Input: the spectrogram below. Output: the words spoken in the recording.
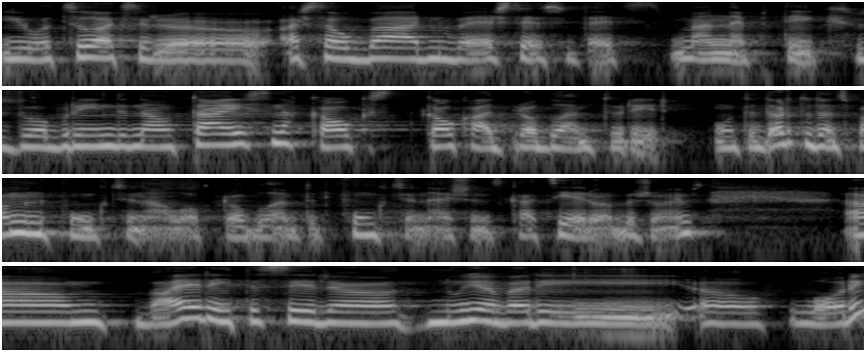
Jo cilvēks ir ar savu bērnu vērsties un teicis, man nepatīk, zobu rinda nav taisna, kaut, kas, kaut kāda problēma tur ir. Un tad ortodons pamana funkcionālo problēmu, tad funkcionēšanas kāds ierobežojums. Um, vai arī tas ir nu jau arī Lori,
